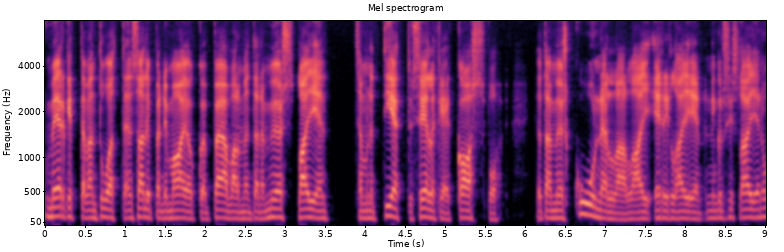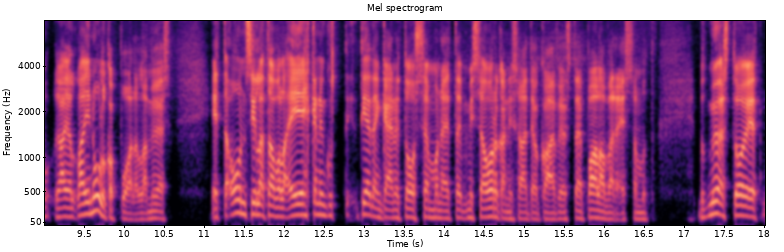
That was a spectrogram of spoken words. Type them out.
merkittävän tuotteen salibändin maajoukkojen päävalmentajana myös lajien semmoinen tietty selkeä kasvo, jota myös kuunnellaan laji, eri lajien, niin kuin siis lajien, lajin ulkopuolella myös. Että on sillä tavalla, ei ehkä niin kuin tietenkään nyt ole semmoinen, että missä organisaatiokaavioissa tai palavereissa, mutta, mutta myös toi, että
